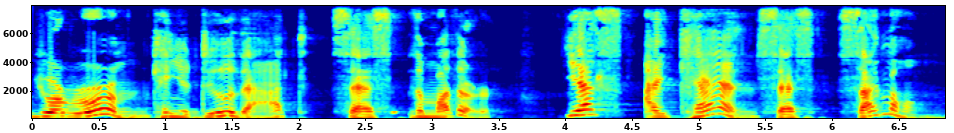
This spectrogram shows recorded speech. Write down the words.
your room. Can you do that? says the mother. Yes, I can, says Simon.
